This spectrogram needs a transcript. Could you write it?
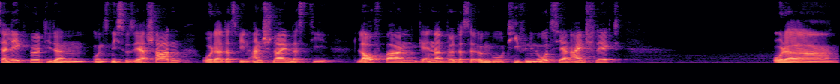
zerlegt wird, die dann uns nicht so sehr schaden, oder dass wir ihn anschneiden, dass die Laufbahn geändert wird, dass er irgendwo tief in den Ozean einschlägt, oder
